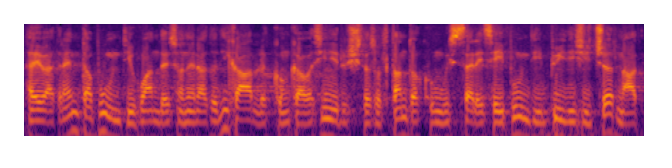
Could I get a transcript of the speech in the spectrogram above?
aveva 30 punti quando è esonerato di Carlo e con Cavasini è riuscita soltanto a conquistare 6 punti in più di 10 giornate,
